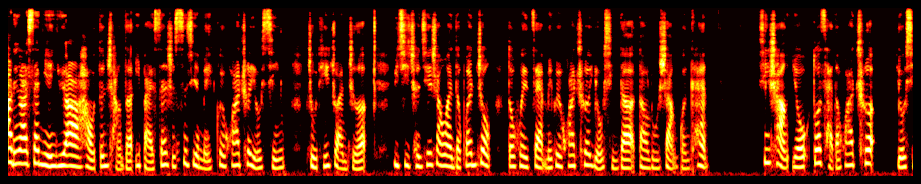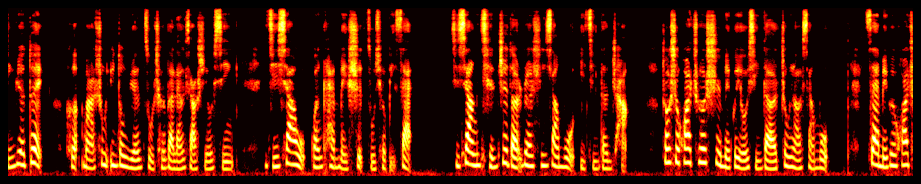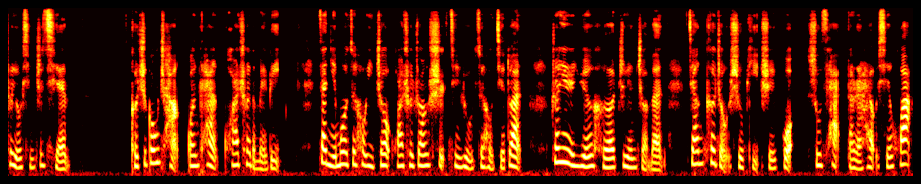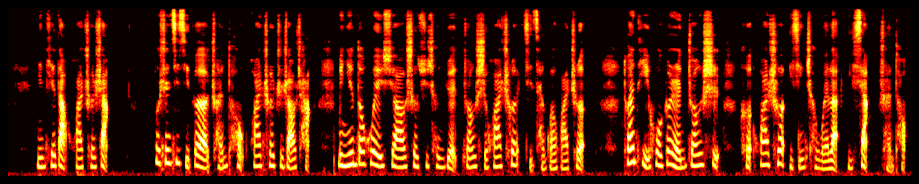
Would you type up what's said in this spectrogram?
二零二三年一月二号登场的一百三十四届玫瑰花车游行主题转折，预计成千上万的观众都会在玫瑰花车游行的道路上观看，欣赏由多彩的花车、游行乐队和马术运动员组成的两小时游行，以及下午观看美式足球比赛。几项前置的热身项目已经登场，装饰花车是玫瑰游行的重要项目。在玫瑰花车游行之前。可至工厂观看花车的魅力。在年末最后一周，花车装饰进入最后阶段。专业人员和志愿者们将各种树皮、水果、蔬菜，当然还有鲜花，粘贴到花车上。洛杉矶几个传统花车制造厂每年都会需要社区成员装饰花车及参观花车。团体或个人装饰和花车已经成为了一项传统。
